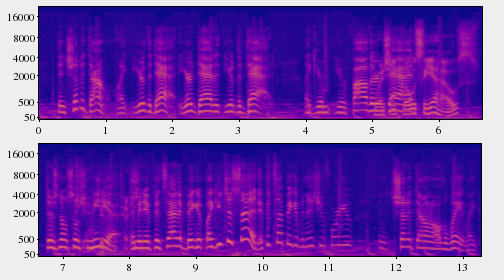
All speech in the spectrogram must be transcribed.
then shut it down. Like, you're the dad. Your dad. You're the dad. Like your your father, when dad. she goes to your house, there's no social media. I mean, if it's that big, of- like you just said, if it's that big of an issue for you, then shut it down all the way. Like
